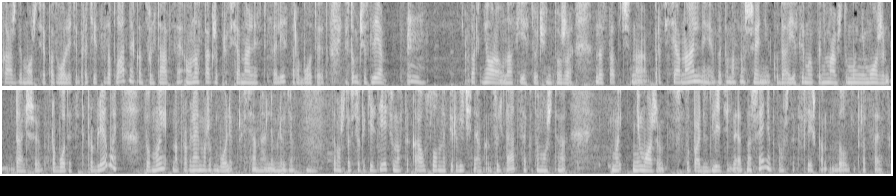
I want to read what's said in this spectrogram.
каждый может себе позволить обратиться за платной консультацией, а у нас также профессиональные специалисты работают, и в том числе партнеры у нас есть очень тоже достаточно профессиональные в этом отношении, куда, если мы понимаем, что мы не можем дальше работать с этой проблемой, то мы направляем уже к более профессиональным людям. Потому что все-таки здесь у нас такая условно первичная консультация, потому что мы не можем вступать в длительные отношения, потому что это слишком долгий процесс.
